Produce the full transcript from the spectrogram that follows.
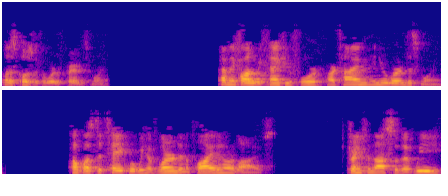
Let us close with a word of prayer this morning. Heavenly Father, we thank you for our time in your word this morning. Help us to take what we have learned and apply it in our lives. Strengthen us so that we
